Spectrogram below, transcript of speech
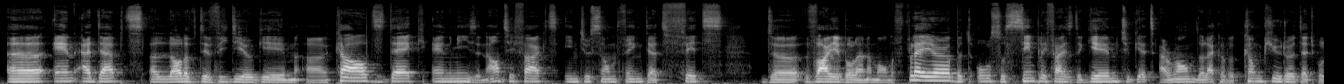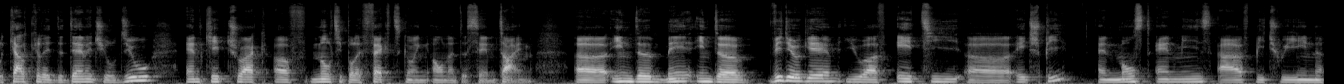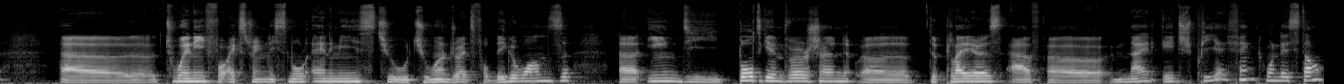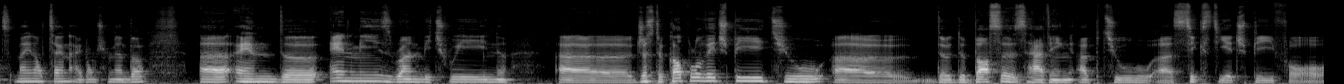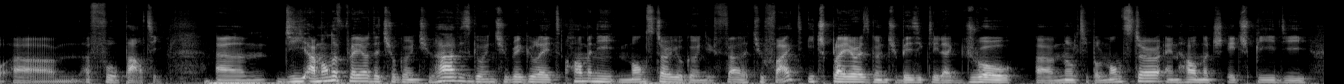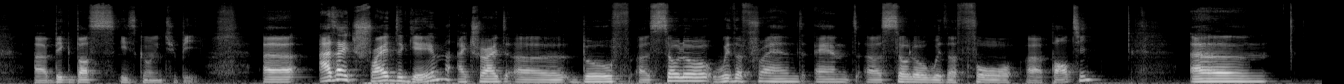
uh, and adapts a lot of the video game uh, cards, deck, enemies, and artifacts into something that fits the viable amount of player, but also simplifies the game to get around the lack of a computer that will calculate the damage you'll do and keep track of multiple effects going on at the same time. Uh, in the in the video game, you have 80 uh, HP, and most enemies have between uh, 20 for extremely small enemies to 200 for bigger ones. Uh, in the board game version, uh, the players have uh, 9 HP, I think, when they start. 9 or 10, I don't remember. Uh, and the enemies run between uh, just a couple of HP to uh, the, the bosses having up to uh, 60 HP for um, a full party. Um, the amount of player that you're going to have is going to regulate how many monster you're going to, f- to fight. Each player is going to basically like draw uh, multiple monster and how much HP the uh, big boss is going to be. Uh, as I tried the game, I tried uh, both uh, solo with a friend and uh, solo with a four uh, party. Um,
